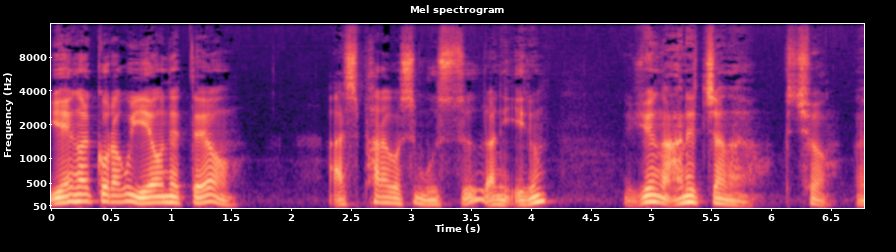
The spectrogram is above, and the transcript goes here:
유행할 거라고 예언했대요. 아스파라거스 무스라는 이름? 유행 안 했잖아요. 그쵸? 예.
